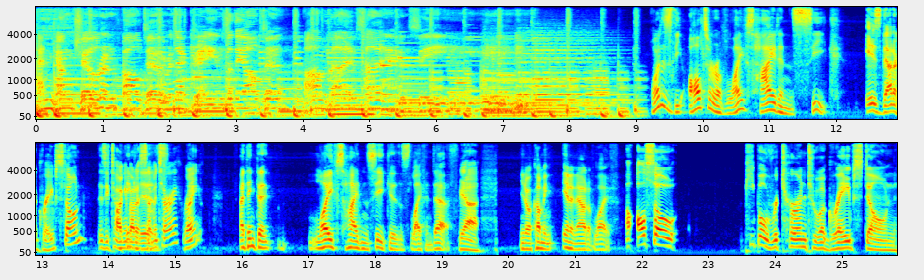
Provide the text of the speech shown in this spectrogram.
And young children falter in their games at the altar of life's hide and seek. What is the altar of life's hide and seek? Is that a gravestone? Is he talking about a it is. cemetery? Right? I think that life's hide and seek is life and death. Yeah. You know, coming in and out of life. Also people return to a gravestone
